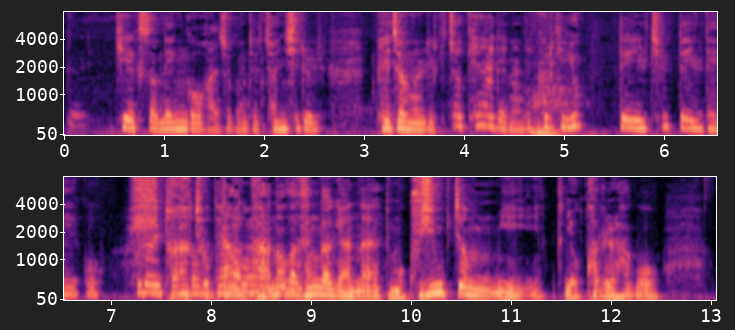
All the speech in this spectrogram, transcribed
기획서 낸 거 가지고 이제 전시를 배정을 이렇게 쭉 해야 되는데 그렇게 6대1, 7대1 되고 그럴 정도로 적당한 단어가 생각이 안 나요. 또 뭐 구심점이 역할을 하고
